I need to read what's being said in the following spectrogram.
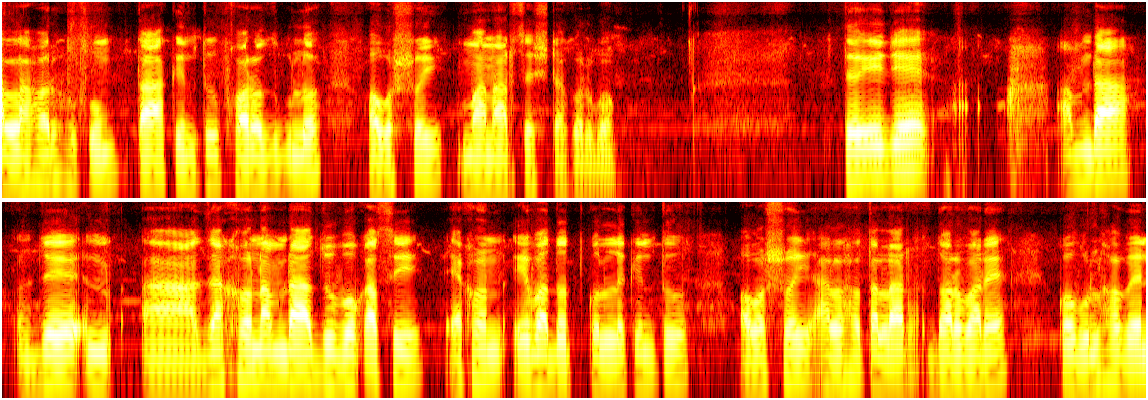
আল্লাহর হুকুম, তা কিন্তু ফরজগুলো অবশ্যই মানার চেষ্টা করব। তো এই যে, আমরা যে যখন আমরা যুবক আছি, এখন এবাদত করলে কিন্তু অবশ্যই আল্লাহ তালার দরবারে কবুল হবেন।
